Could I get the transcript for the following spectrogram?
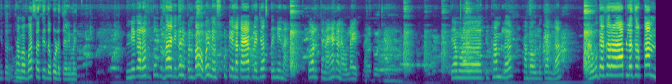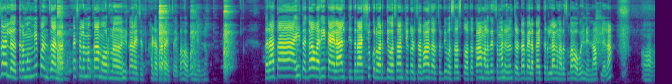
इथं थांबा बसा तिथं कुठंतरी. म्हणजे निघालं होतं तुमचं दाजी घरी पण भाऊ बहिणी स्कूटीला काय आपल्या जास्त हे नाही. टॉर्च नाही हे का नाही लाइट नाही. त्यामुळं ते थांबलं थांबवलं त्यांना. आणि उद्या जर आपलं जर काम झालं तर मग मी पण जाणार. कशाला मग कामावरनं हे करायचं खडं करायचं आहे भाऊ बहिणींना. तर आता इथं गावावर इकायला आलती तर आज शुक्रवार दिवस आमच्याकडचा बाजारचा दिवस असतो. आता कामाला जायचं म्हणल्यानंतर डब्याला काहीतरी लागणारच भाऊ बहिणींना आपल्याला. अं,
